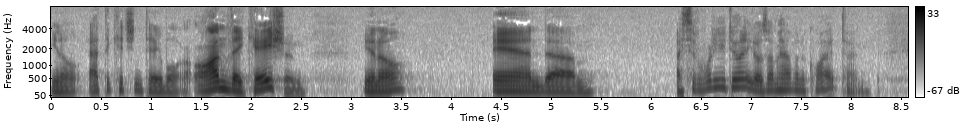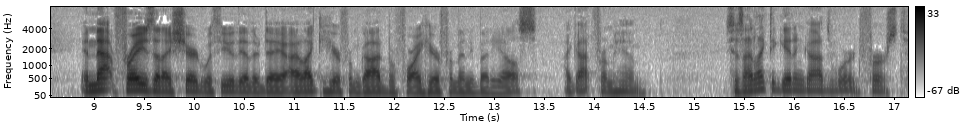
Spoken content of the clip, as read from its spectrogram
You know, at the kitchen table, on vacation, you know. And um, I said, What are you doing? He goes, I'm having a quiet time. And that phrase that I shared with you the other day, I like to hear from God before I hear from anybody else, I got from him. He says, I like to get in God's word first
